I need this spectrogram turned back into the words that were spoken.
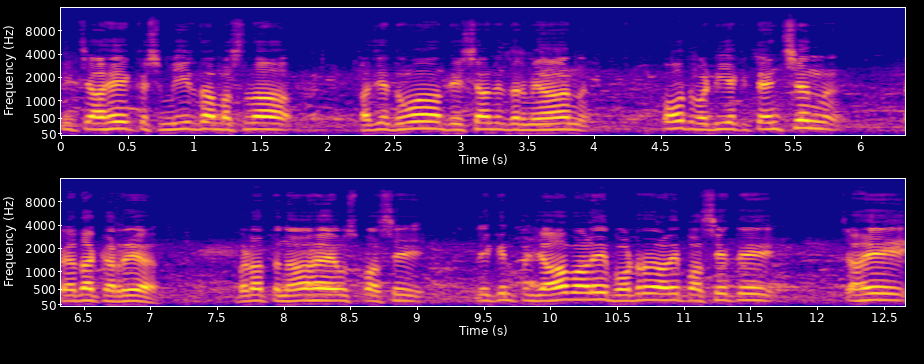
ਕਿ ਚਾਹੇ ਕਸ਼ਮੀਰ ਦਾ ਮਸਲਾ ਅਜੇ ਦੋਵਾਂ ਦੇਸ਼ਾਂ ਦੇ ਦਰਮਿਆਨ ਬਹੁਤ ਵੱਡੀ ਇੱਕ ਟੈਨਸ਼ਨ ਪੈਦਾ ਕਰ ਰਿਹਾ। ਬੜਾ ਤਣਾਅ ਹੈ ਉਸ ਪਾਸੇ। ਲੇਕਿਨ ਪੰਜਾਬ ਵਾਲੇ ਬਾਰਡਰ ਵਾਲੇ ਪਾਸੇ ਤੇ ਚਾਹੇ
